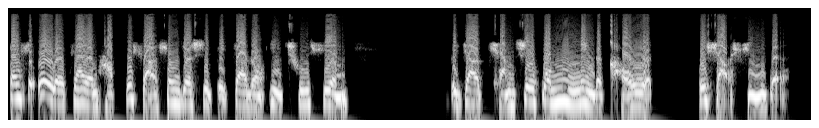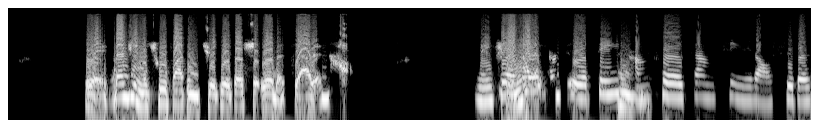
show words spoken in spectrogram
但是为了家人好，不小心就是比较容易出现比较强制或命令的口吻，不小心的。对，但是你的出发点绝对都是为了家人好。没错，我我第一堂课上庆宇老师的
